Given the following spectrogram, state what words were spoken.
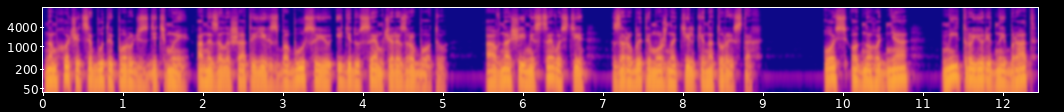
Нам хочеться бути поруч з дітьми, а не залишати їх з бабусею і дідусем через роботу. А в нашій місцевості заробити можна тільки на туристах. Ось одного дня мій троюрідний брат,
